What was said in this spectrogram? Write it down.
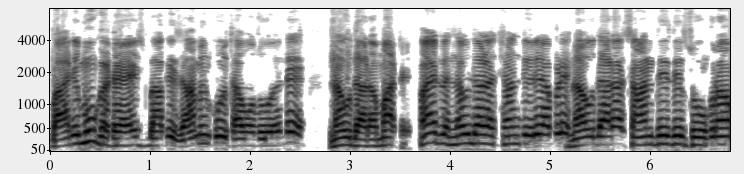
બારી હું ઘટાઈશ બાકી જામીન કોઈ થવું જોઈએ ને નવ દાડા માટે. હા એટલે નવ દાડા શાંતિ રે આપણે નવ દાડા શાંતિ થી છોકરા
